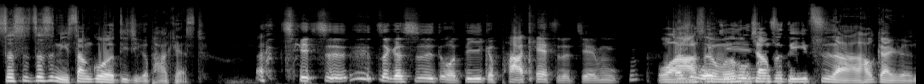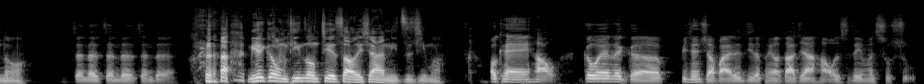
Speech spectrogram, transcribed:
这是这是你上过的第几个 podcast？其实这个是我第一个 podcast 的节目。哇，所以我们互相是第一次啊，好感人哦！真的，真的，真的。你可以跟我们听众介绍一下你自己吗？OK，好，各位那个币圈小白日记的朋友，大家好，我是史蒂芬叔叔。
